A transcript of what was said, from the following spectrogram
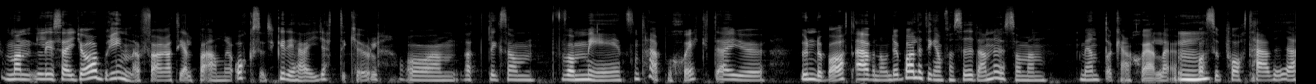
man, liksom, jag brinner för att hjälpa andra också. Jag tycker det här är jättekul. Och um, att liksom vara med i ett sånt här projekt är ju underbart. Även om det är bara lite grann från sidan nu som en mentor kanske eller mm. få support här via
